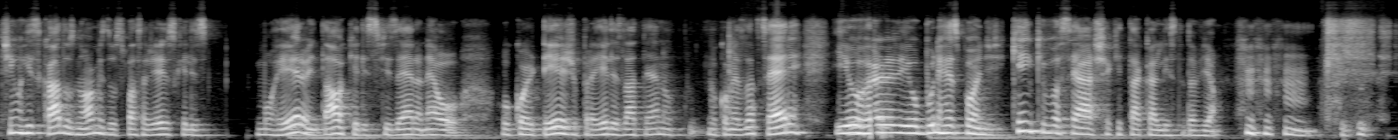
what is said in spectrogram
tinham riscado os nomes dos passageiros que eles morreram e tal, que eles fizeram, né, o, o cortejo para eles lá até no, no começo da série. E o, Hurley, o Boone responde: Quem que você acha que tá com a lista do avião?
